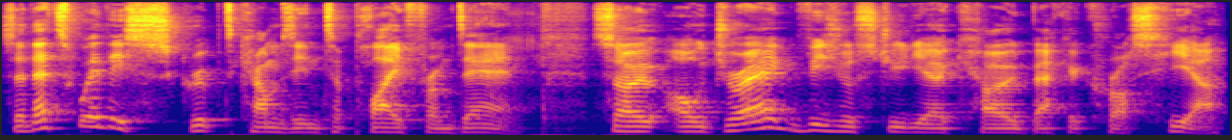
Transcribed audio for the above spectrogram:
So that's where this script comes into play from Dan. So I'll drag Visual Studio Code back across here.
